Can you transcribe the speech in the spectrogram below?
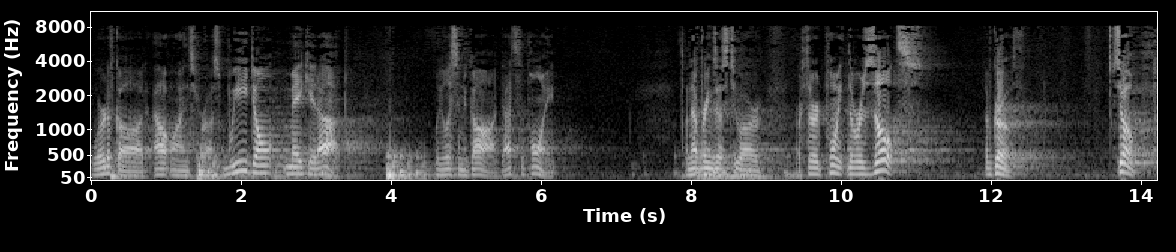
word of God outlines for us. We don't make it up. We listen to God. That's the point. And that brings us to our, our third point, the results of growth. So,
